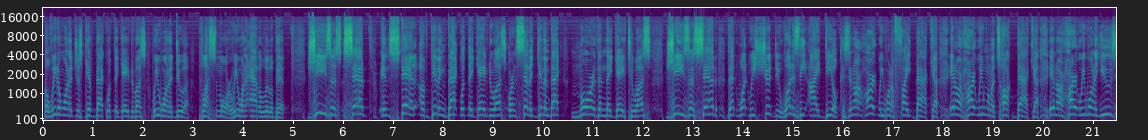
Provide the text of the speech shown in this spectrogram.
but we don't want to just give back what they gave to us. We want to do a plus more. We want to add a little bit. Jesus said instead of giving back what they gave to us, or instead of giving back more than they gave to us, Jesus said that what we should do, what is the ideal? Because in our heart, we want to fight back. In our heart, we want to talk back. In our heart, we want to use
